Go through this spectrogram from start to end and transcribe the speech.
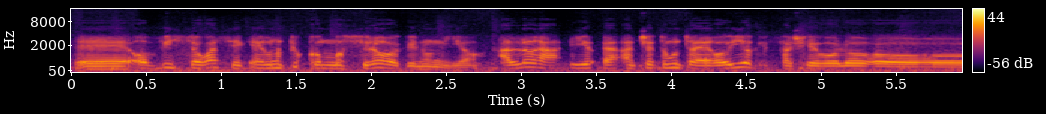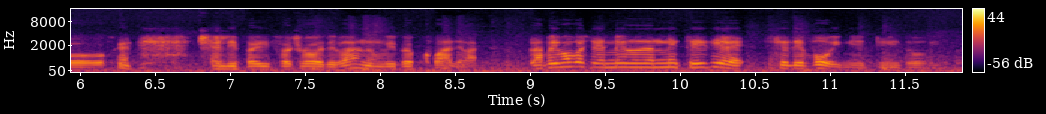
eh, ho visto quasi che erano più commossi loro che non io. Allora io, a un certo punto ero io che facevo loro, cioè li, facevo dire, ah, non vi preoccupate, ma la prima cosa che mi è venuta in mente di dire siete voi i miei genitori.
